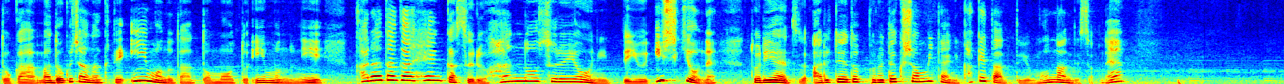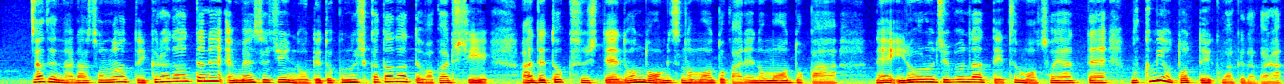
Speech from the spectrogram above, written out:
とか、まあ、毒じゃなくていいものだと思うといいものに体が変化する反応するようにっていう意識をねとりあえずある程度プロテクションみたいにかけたっていうもんなんですよね。なぜならその後いくらだってね MSG の解毒の仕方だってわかるしあデトックスしてどんどんお水飲もうとかあれ飲もうとかねいろいろ自分だっていつもそうやってむくみを取っていくわけだから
